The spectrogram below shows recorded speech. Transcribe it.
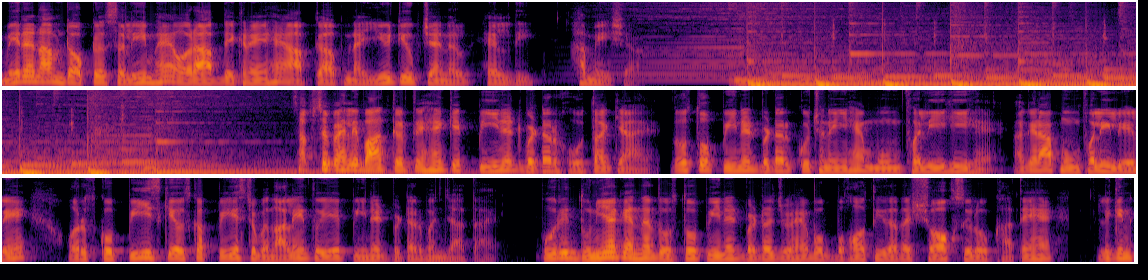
मेरा नाम डॉक्टर सलीम है और आप देख रहे हैं आपका अपना यूट्यूब चैनल हेल्दी हमेशा। सबसे पहले बात करते हैं कि पीनट बटर होता क्या है। दोस्तों पीनट बटर कुछ नहीं है, मूंगफली ही है। अगर आप मूंगफली ले लें और उसको पीस के उसका पेस्ट बना लें तो ये पीनट बटर बन जाता है। पूरी दुनिया के अंदर दोस्तों पीनट बटर जो है वो बहुत ही ज़्यादा शौक से लोग खाते हैं। लेकिन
